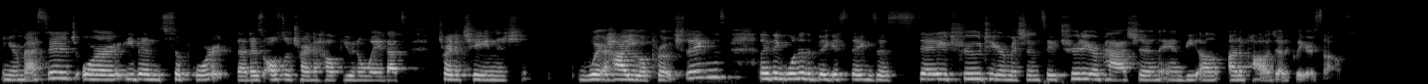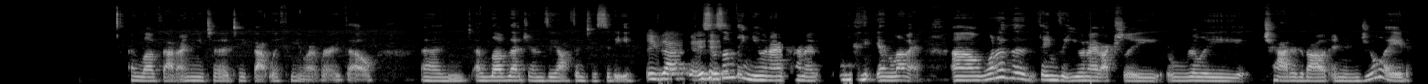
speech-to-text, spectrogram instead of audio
and your message, or even support that is also trying to help you in a way that's trying to change where how you approach things. And I think one of the biggest things is stay true to your mission, stay true to your passion, and be un- unapologetically yourself. I love that. I need to take that with me wherever I go. And I love that Gen Z authenticity. Exactly. So something you and I have kind of, I love it. Uh, one of the things that you and I have actually really chatted about and enjoyed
